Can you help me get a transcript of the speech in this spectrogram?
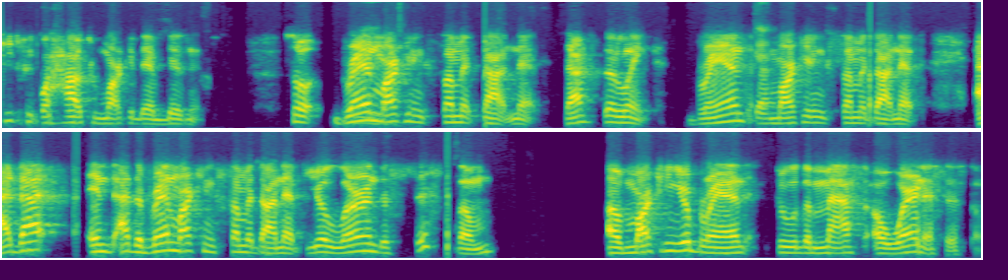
teach people how to market their business. So brandmarketingsummit.net, mm. that's the link. Brandmarketingsummit.net. At that, in, at the brandmarketingsummit.net, you'll learn the system of marketing your brand through the mass awareness system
